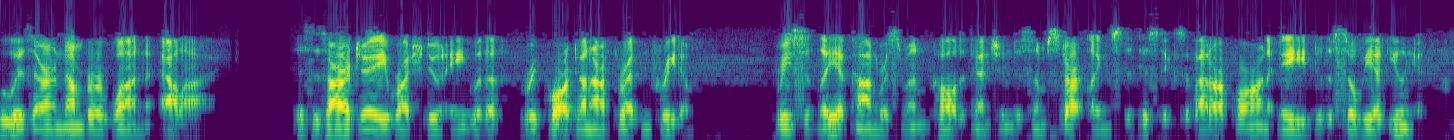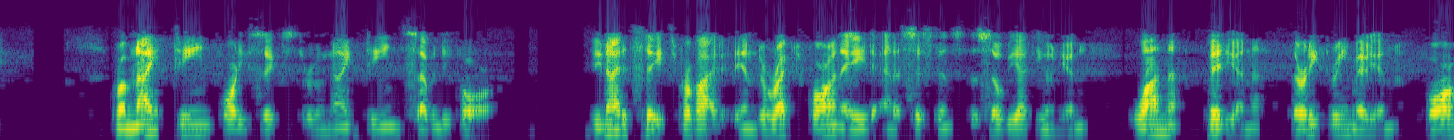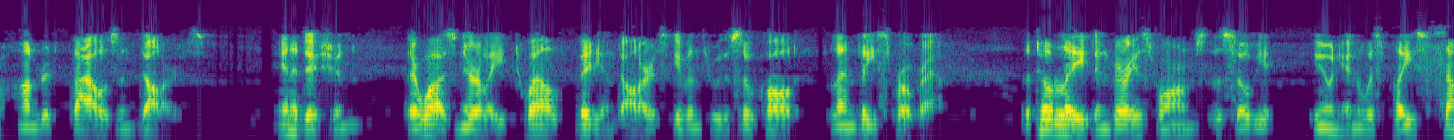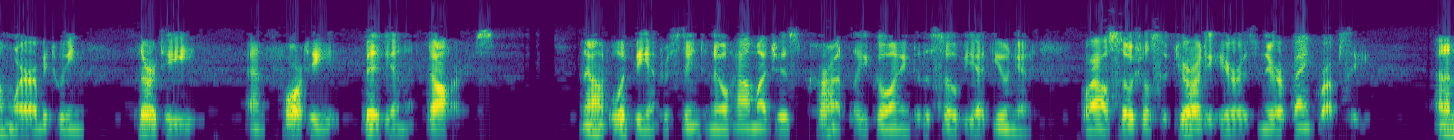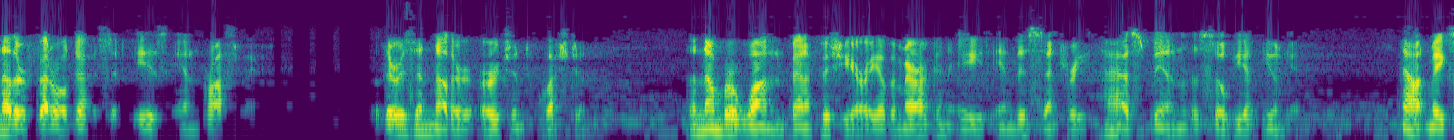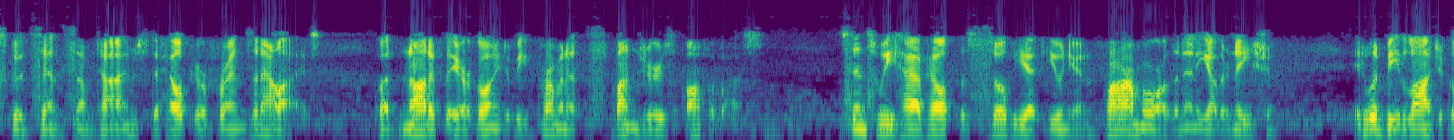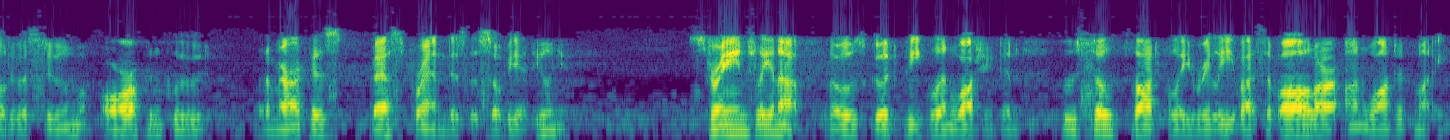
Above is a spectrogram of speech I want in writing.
who is our number one ally? This is R.J. Rushdoony with a report on our threatened freedom. Recently, a congressman called attention to some startling statistics about our foreign aid to the Soviet Union. From 1946 through 1974, the United States provided in direct foreign aid and assistance to the Soviet Union one billion thirty-three million four hundred thousand dollars. In addition, there was nearly twelve billion dollars given through the so-called Lend-Lease program. The total aid in various forms to the Soviet Union was placed somewhere between thirty and forty billion dollars. Now it would be interesting to know how much is currently going to the Soviet Union, while Social Security here is near bankruptcy, and another federal deficit is in prospect. But there is another urgent question. The number one beneficiary of American aid in this century has been the Soviet Union. Now it makes good sense sometimes to help your friends and allies but not if they are going to be permanent spongers off of us. Since we have helped the Soviet Union far more than any other nation, it would be logical to assume or conclude that America's best friend is the Soviet Union. Strangely enough, those good people in Washington who so thoughtfully relieve us of all our unwanted money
